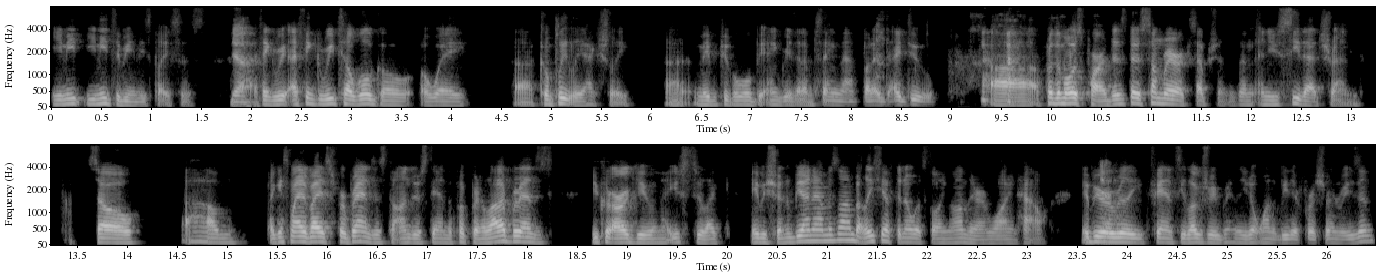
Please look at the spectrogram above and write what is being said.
you need you need to be in these places. Yeah, I think re- I think retail will go away uh, completely. Actually, uh, maybe people will be angry that I'm saying that, but I, I do uh, for the most part. There's there's some rare exceptions, and, and you see that trend. So um, I guess my advice for brands is to understand the footprint. A lot of brands you could argue, and I used to like maybe shouldn't be on Amazon, but at least you have to know what's going on there and why and how. Maybe you're yeah. a really fancy luxury brand and you don't want to be there for a certain reason,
